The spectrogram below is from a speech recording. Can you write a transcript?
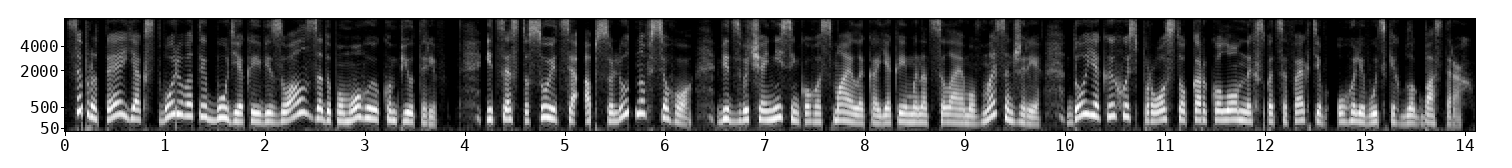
Це про те, як створювати будь-який візуал за допомогою комп'ютерів. І це стосується абсолютно всього, від звичайнісінького смайлика, який ми надсилаємо в месенджері, до якихось просто карколомних спецефектів у голівудських блокбастерах.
